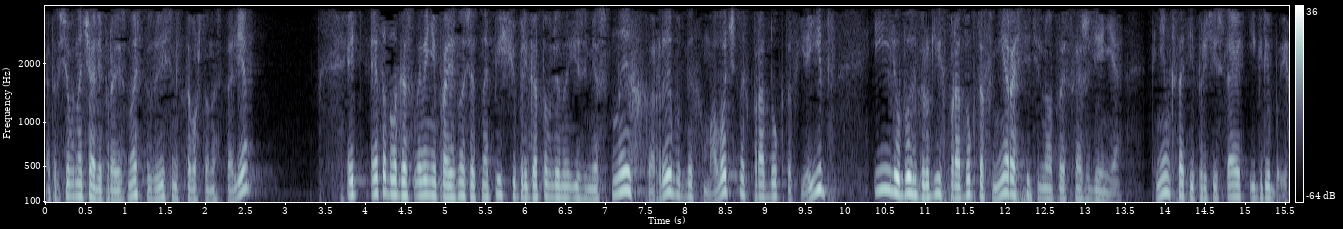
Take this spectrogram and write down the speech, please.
Это все вначале произносится, в зависимости от того, что на столе. Это благословение произносят на пищу, приготовленную из мясных, рыбных, молочных продуктов, яиц и любых других продуктов нерастительного происхождения. К ним, кстати, причисляют и грибы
